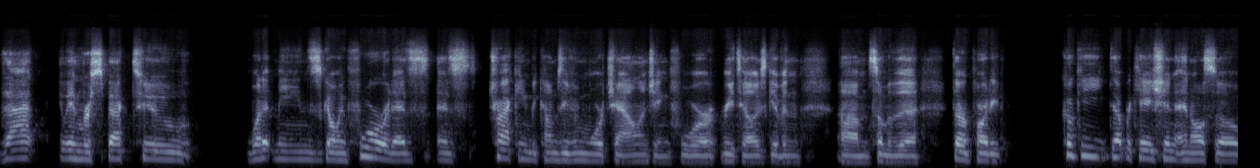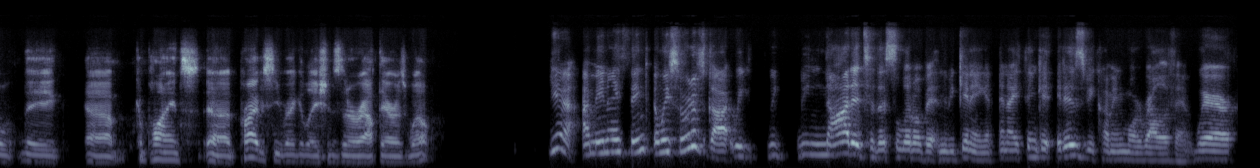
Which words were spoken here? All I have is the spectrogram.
that in respect to what it means going forward as as tracking becomes even more challenging for retailers given um, some of the third party cookie deprecation and also the um, compliance uh, privacy regulations that are out there as well. Yeah i mean i think and we sort of got we we, we nodded to this a little bit in the beginning and i think it, it is becoming more relevant where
